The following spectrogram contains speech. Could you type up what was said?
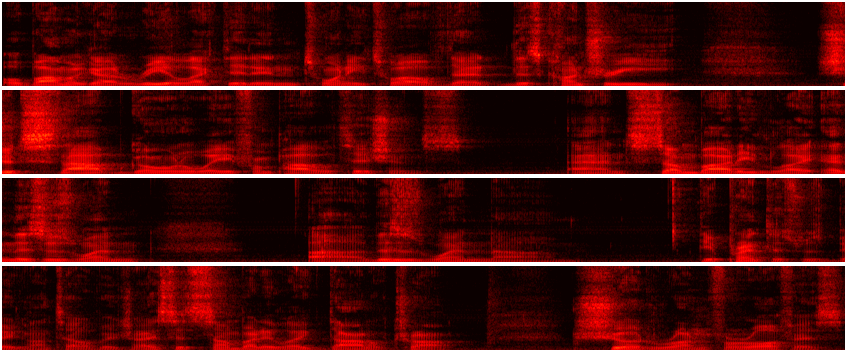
Obama got reelected in 2012 that this country should stop going away from politicians, and somebody like and this is when uh, this is when um, The Apprentice was big on television. I said somebody like Donald Trump should run for office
